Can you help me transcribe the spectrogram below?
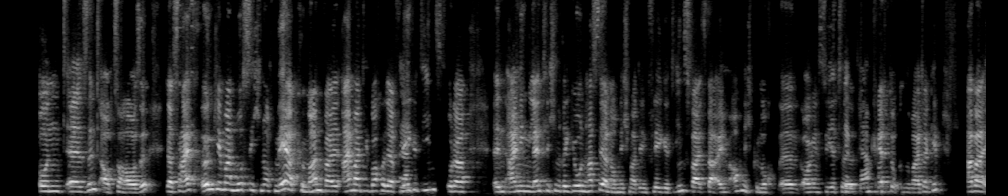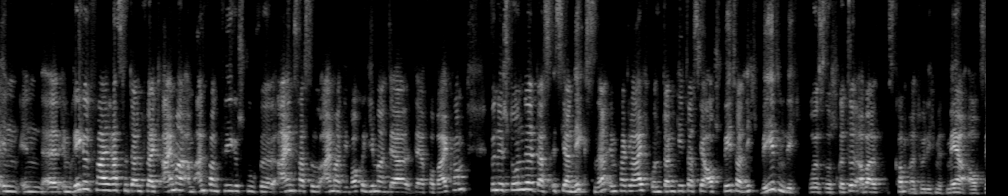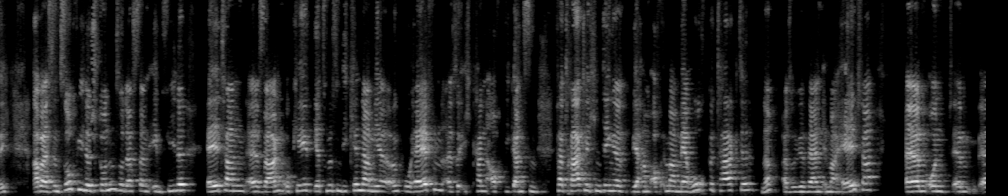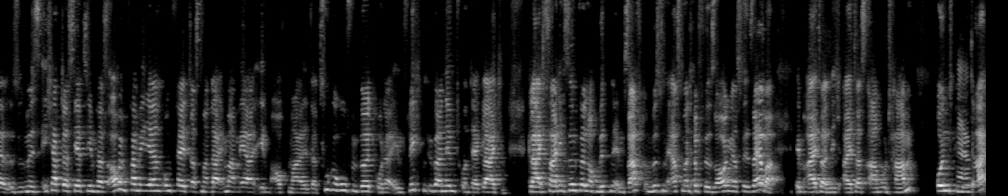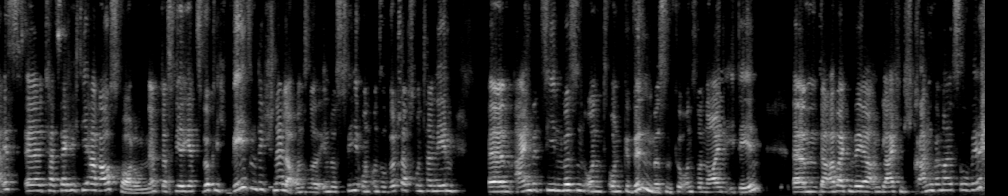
und äh, sind auch zu Hause. Das heißt, irgendjemand muss sich noch mehr kümmern, weil einmal die Woche der Pflegedienst oder in einigen ländlichen Regionen hast du ja noch nicht mal den Pflegedienst, weil es da eben auch nicht genug äh, organisierte ja. Kräfte und so weiter gibt. Aber in, in, äh, im Regelfall hast du dann vielleicht einmal am Anfang Pflegestufe 1, hast du einmal die Woche jemand, der, der vorbeikommt für eine Stunde. Das ist ja nichts ne, im Vergleich. Und dann geht das ja auch später nicht wesentlich größere Schritte, aber es kommt natürlich mit mehr auf sich. Aber es sind so viele Stunden, sodass dann eben viele Eltern äh, sagen, okay, jetzt müssen die Kinder mir irgendwo helfen. Also ich kann auch die ganzen vertraglichen Dinge, wir haben auch immer mehr Hochbetagte, ne? also wir werden immer älter. Ähm, und ähm, also ich habe das jetzt jedenfalls auch im familiären Umfeld, dass man da immer mehr eben auch mal dazugerufen wird oder eben Pflichten übernimmt und dergleichen. Gleichzeitig sind wir noch mitten im Saft und müssen erstmal dafür sorgen, dass wir selber im Alter nicht Altersarmut haben. Und ja. da ist äh, tatsächlich die Herausforderung, ne, dass wir jetzt wirklich wesentlich schneller unsere Industrie und unsere Wirtschaftsunternehmen äh, einbeziehen müssen und, und gewinnen müssen für unsere neuen Ideen. Ähm, da arbeiten wir ja am gleichen Strang, wenn man es so will.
